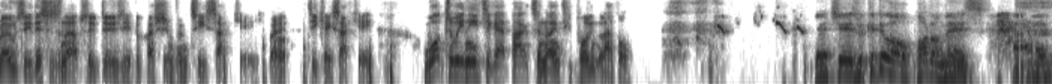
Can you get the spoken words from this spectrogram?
Rhodesy, this is an absolute doozy of a question from T Saki, right? TK Saki. What do we need to get back to 90 point level? Yeah, cheers. We could do a whole pod on this. Um,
